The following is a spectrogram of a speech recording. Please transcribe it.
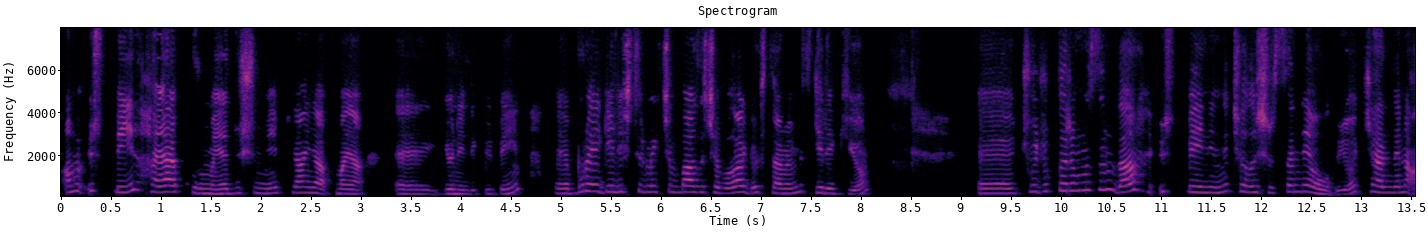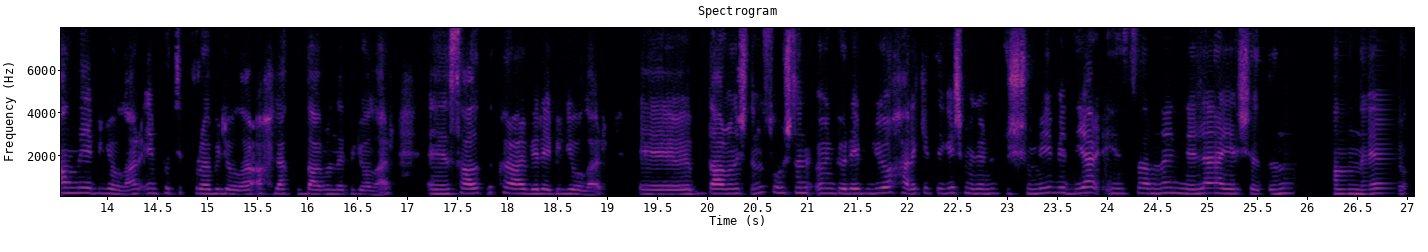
Ama üst beyin hayal kurmaya, düşünmeye, plan yapmaya e, yönelik bir beyin. E, burayı geliştirmek için bazı çabalar göstermemiz gerekiyor. E, çocuklarımızın da üst beynini çalışırsa ne oluyor? Kendilerini anlayabiliyorlar, empati kurabiliyorlar, ahlaklı davranabiliyorlar, e, sağlıklı karar verebiliyorlar, e, davranışlarının sonuçlarını öngörebiliyor, harekete geçmelerini düşünmeyi ve diğer insanların neler yaşadığını anlayabiliyor.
